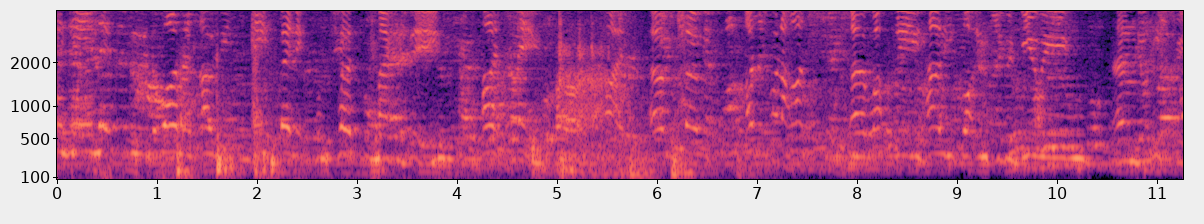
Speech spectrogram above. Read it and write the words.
standing here next to the one and only Steve Bennett from Chortle Magazine. Hi, Steve. Hi. Um, so I just want to ask uh, roughly how you got into reviewing and your history,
